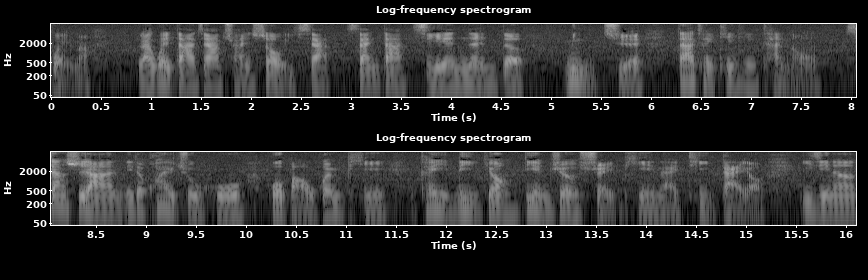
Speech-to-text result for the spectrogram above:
贵嘛？来为大家传授一下三大节能的秘诀，大家可以听听看哦。像是啊，你的快煮壶或保温瓶可以利用电热水瓶来替代哦，以及呢，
